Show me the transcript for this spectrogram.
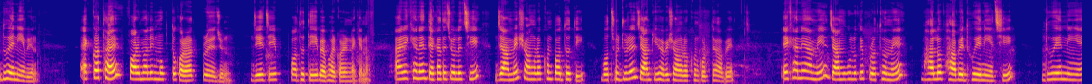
ধুয়ে নেবেন। এক কথায়, ফরমালিন মুক্ত করার প্রয়োজন। যে যে পদ্ধতি ব্যবহার করেন না কেন। আর এখানে দেখাতে চলেছি জামের সংরক্ষণ পদ্ধতি। বছর জুড়ে জাম কীভাবে সংরক্ষণ করতে হবে। এখানে আমি জামগুলোকে প্রথমে ভালোভাবে ধুয়ে নিয়েছি। ধুয়ে নিয়ে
